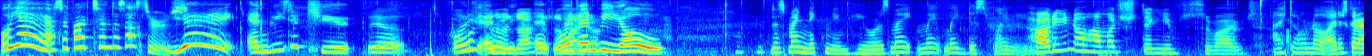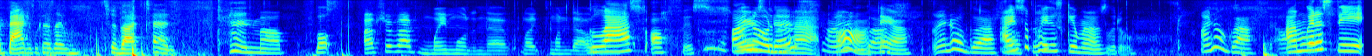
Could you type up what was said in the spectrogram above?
oh yay! I survived ten disasters. Yay! Envy's are cute. Yeah. What's do Envy? those Uh, what's? Envy? Yo. That's my nickname, Hero. It's my, my, my display name. How do you know how much thing you've survived? I don't know. I just got a badge because I survived ten. Ten mob. I've survived way more than that, like 1,000. Glass office. I know the this. map? I know Oh, glass. there. I know glass. I used to play this game when I was little. I know glass. I'm gonna stay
